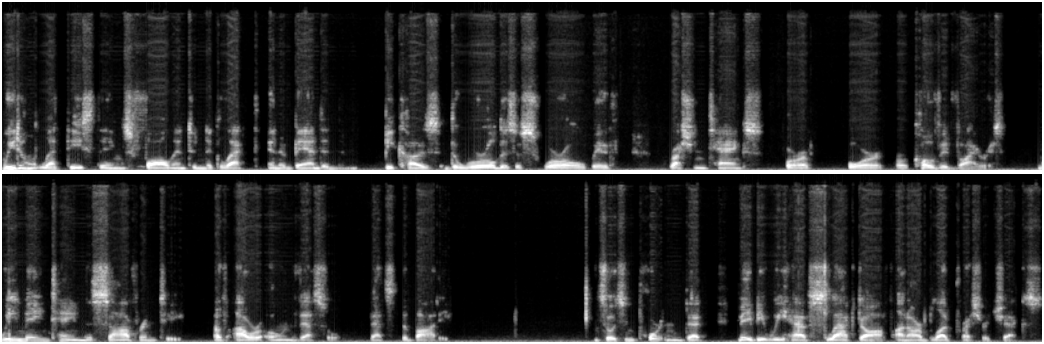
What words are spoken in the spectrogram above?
We don't let these things fall into neglect and abandon them because the world is a swirl with Russian tanks or or, or COVID virus we maintain the sovereignty of our own vessel. That's the body. And so it's important that maybe we have slacked off on our blood pressure checks.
